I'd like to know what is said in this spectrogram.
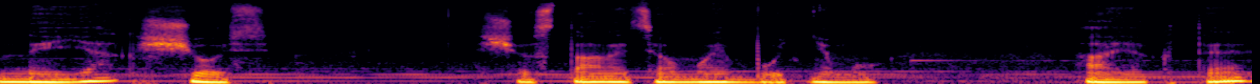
не як щось, що станеться в майбутньому, а як те,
